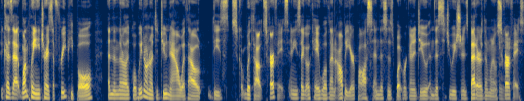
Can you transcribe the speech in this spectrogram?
because at one point he tries to free people, and then they're like, well, we don't know what to do now without these without Scarface, and he's like, okay, well then I'll be your boss, and this is what we're gonna do, and this situation is better than when it was Scarface.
